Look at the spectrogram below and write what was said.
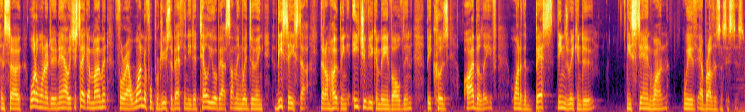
And so, what I want to do now is just take a moment for our wonderful producer, Bethany, to tell you about something we're doing this Easter that I'm hoping each of you can be involved in because I believe one of the best things we can do is stand one with our brothers and sisters.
